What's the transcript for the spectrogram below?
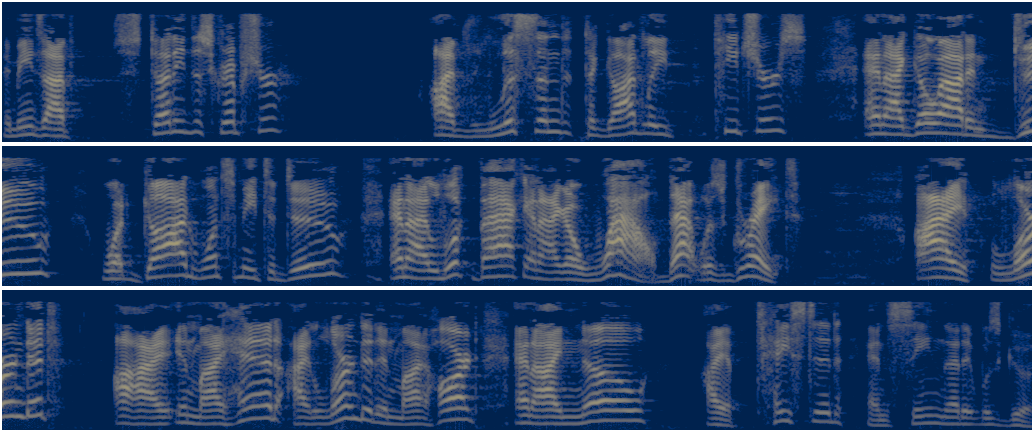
It means I've studied the scripture, I've listened to godly teachers, and I go out and do what God wants me to do, and I look back and I go, wow, that was great. I learned it, I in my head, I learned it in my heart, and I know I have tasted and seen that it was good.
